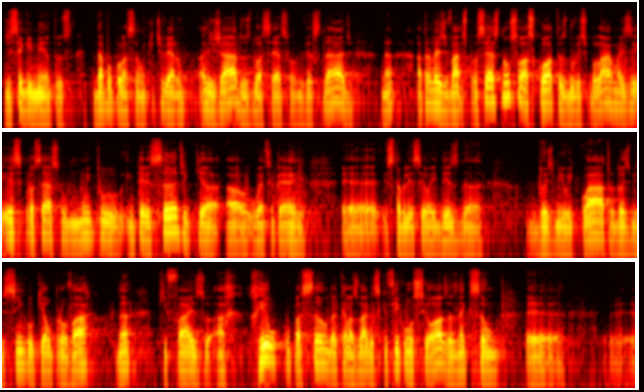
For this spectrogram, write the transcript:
de segmentos da população que tiveram alijados do acesso à universidade, né, através de vários processos, não só as cotas do vestibular, mas esse processo muito interessante que a, a UFPR é, estabeleceu aí desde a 2004, 2005, que é o Provar, né, que faz a reocupação daquelas vagas que ficam ociosas, né, que são é, é,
